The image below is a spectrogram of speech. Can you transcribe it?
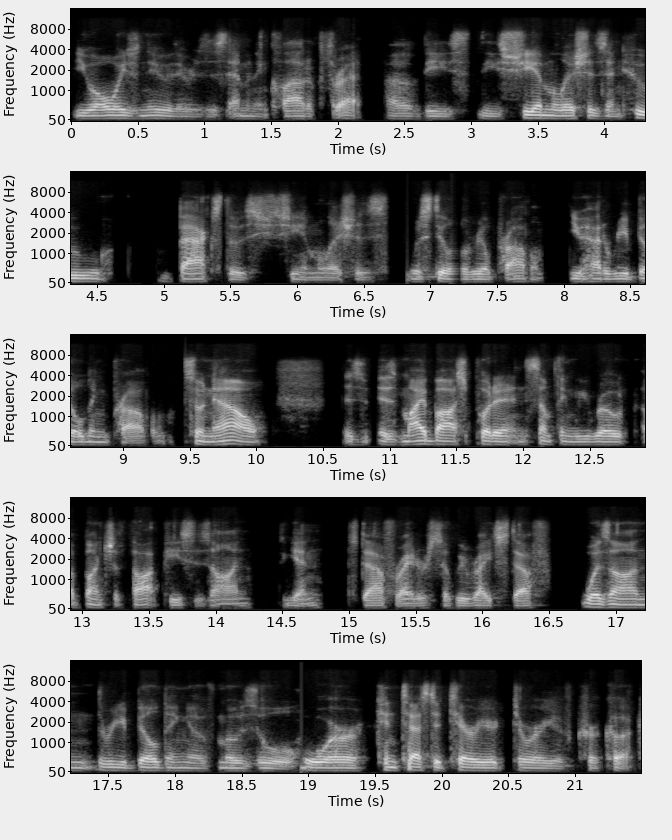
you always knew there was this eminent cloud of threat of these, these Shia militias and who backs those Shia militias was still a real problem. You had a rebuilding problem. So now, as, as my boss put it, and something we wrote a bunch of thought pieces on, again, staff writers, so we write stuff, was on the rebuilding of Mosul or contested territory of Kirkuk,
